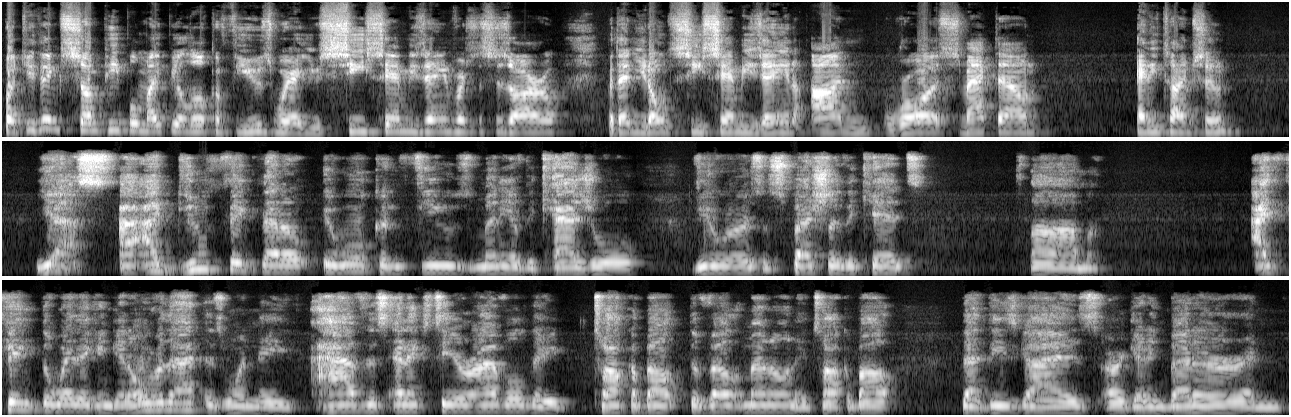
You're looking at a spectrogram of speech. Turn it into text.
But do you think some people might be a little confused where you see Sami Zayn versus Cesaro, but then you don't see Sami Zayn on Raw or SmackDown anytime soon? Yes, I, I do think that it- will confuse many of the casual viewers, especially the kids. Um, I think the way they can get over that is when they have this NXT arrival, they talk about developmental and they talk about that these guys are getting better and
